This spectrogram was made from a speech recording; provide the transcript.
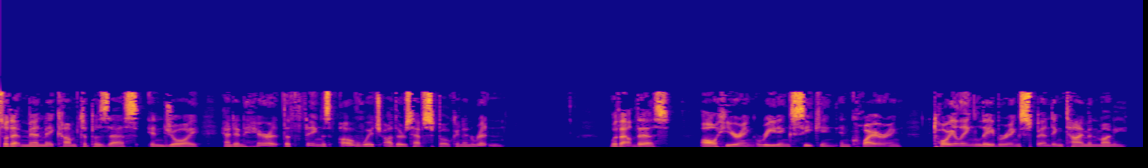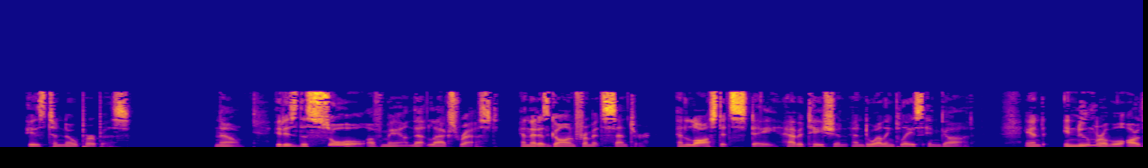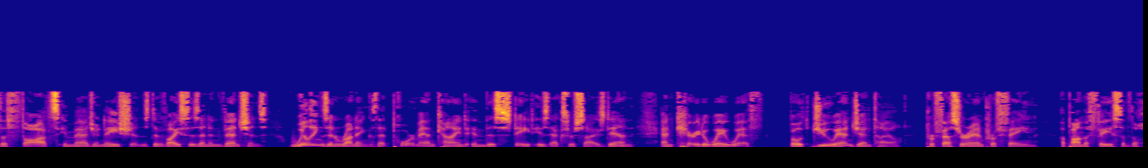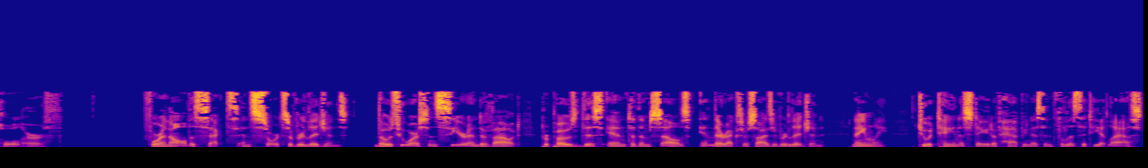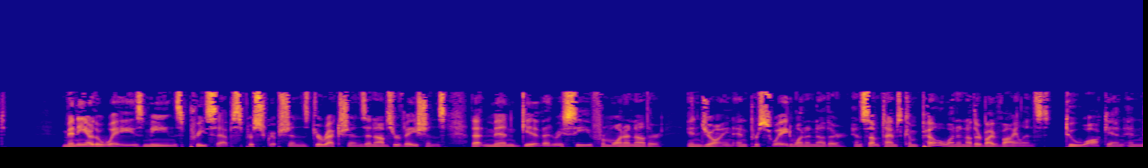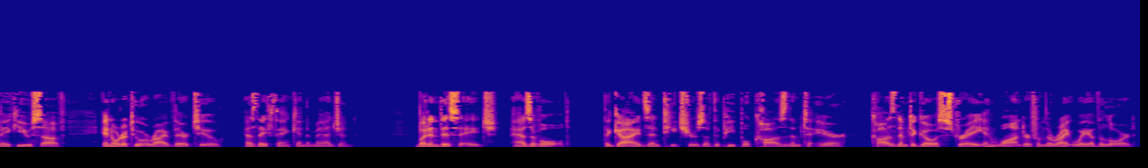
so that men may come to possess, enjoy, and inherit the things of which others have spoken and written. Without this, all hearing, reading, seeking, inquiring, toiling, laboring, spending time and money is to no purpose. Now, it is the soul of man that lacks rest, and that has gone from its center, and lost its stay, habitation, and dwelling place in God. And innumerable are the thoughts, imaginations, devices, and inventions, willings and runnings that poor mankind in this state is exercised in, and carried away with, both Jew and Gentile, professor and profane, upon the face of the whole earth. For in all the sects and sorts of religions, those who are sincere and devout propose this end to themselves in their exercise of religion, namely, to attain a state of happiness and felicity at last. Many are the ways, means, precepts, prescriptions, directions, and observations that men give and receive from one another, enjoin and persuade one another, and sometimes compel one another by violence to walk in and make use of, in order to arrive there too, as they think and imagine. But in this age, as of old, the guides and teachers of the people cause them to err, cause them to go astray and wander from the right way of the Lord.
